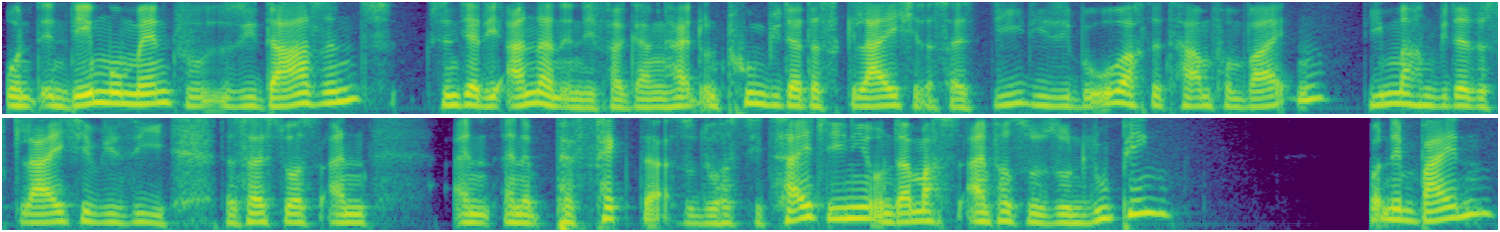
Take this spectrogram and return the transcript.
Und in dem Moment, wo sie da sind, sind ja die anderen in die Vergangenheit und tun wieder das Gleiche. Das heißt, die, die sie beobachtet haben vom Weiten, die machen wieder das Gleiche wie sie. Das heißt, du hast ein, ein, eine perfekte, also du hast die Zeitlinie und da machst einfach so, so ein Looping von den beiden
